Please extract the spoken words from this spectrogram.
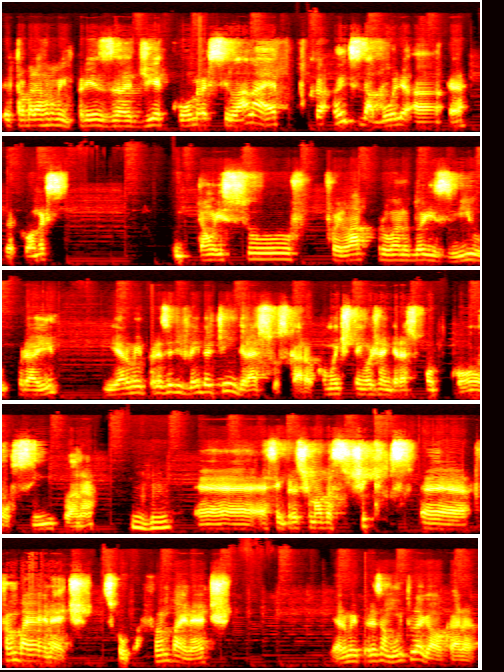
eu trabalhava numa empresa de e-commerce lá na época, antes da bolha até do e-commerce. Então, isso foi lá para o ano 2000, por aí. E era uma empresa de venda de ingressos, cara. Como a gente tem hoje a ingresso.com, Simpla, né? Uhum. É, essa empresa chamava Tickets, é, Fanbynet, desculpa, Fanbynet. Era uma empresa muito legal, cara.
